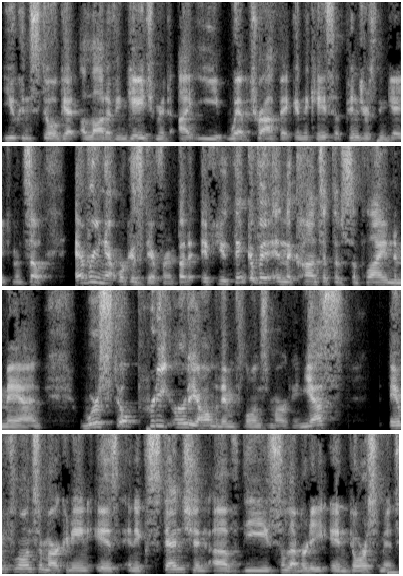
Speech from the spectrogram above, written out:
you can still get a lot of engagement, i.e., web traffic in the case of Pinterest engagement. So every network is different. But if you think of it in the concept of supply and demand, we're still pretty early on with influencer marketing. Yes, influencer marketing is an extension of the celebrity endorsement.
